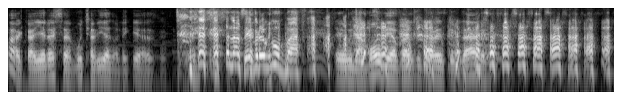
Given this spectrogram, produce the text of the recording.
Ah, el caballero ese mucha vida no le queda. no se preocupa. es una momia prácticamente, claro.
